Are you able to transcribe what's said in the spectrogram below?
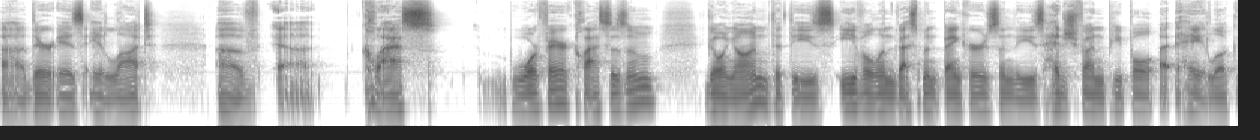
uh, there is a lot of uh, class warfare, classism going on that these evil investment bankers and these hedge fund people, uh, hey, look,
